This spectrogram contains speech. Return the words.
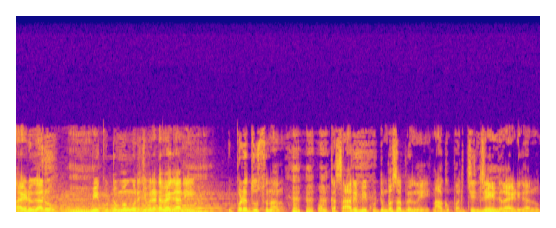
రాయుడు గారు మీ కుటుంబం గురించి వినడమే గాని ఇప్పుడే చూస్తున్నాను. ఒక్కసారి మీ కుటుంబ సభ్యుల్ని నాకు పరిచయం చేయండి రాయుడు గారు.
